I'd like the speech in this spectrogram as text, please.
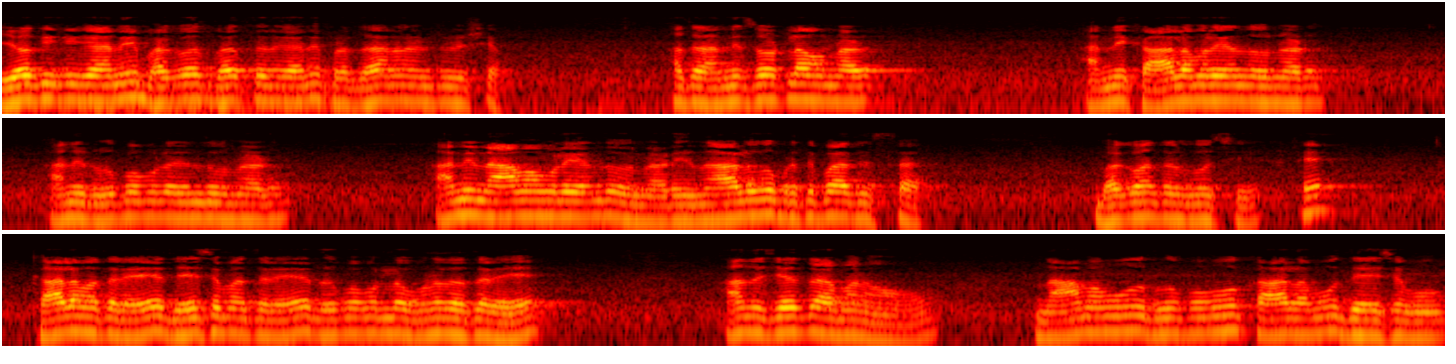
యోగికి కానీ భగవద్భక్తుని కానీ ప్రధానమైన విషయం. అతను అన్ని చోట్ల ఉన్నాడు. అన్ని కాలముల ఎందు ఉన్నాడు. అన్ని రూపముల ఎందు ఉన్నాడు. అన్ని నామముల ఎందు ఉన్నాడు. ఈ నాలుగు ప్రతిపాదిస్తారు. భగవంతుని కూర్చి అంటే కాలమతడే దేశమతడే రూపముల్లో ఉన్నదతడే అందుచేత మనం నామము రూపము కాలము దేశము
